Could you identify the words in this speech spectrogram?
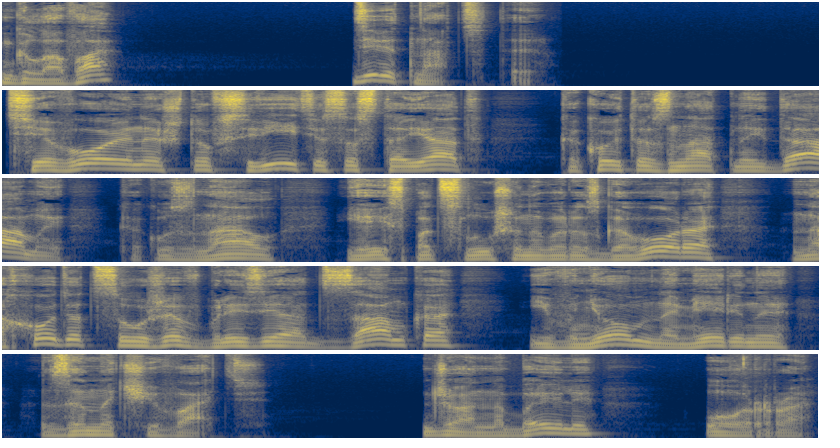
Глава 19 Те воины, что в свите состоят какой-то знатной дамы, как узнал я из подслушанного разговора, находятся уже вблизи от замка и в нем намерены заночевать. Джоанна Бейли, Орра,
